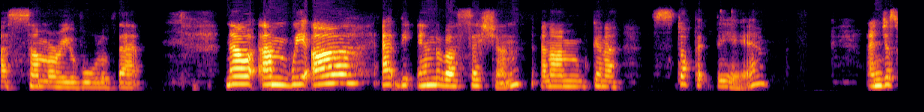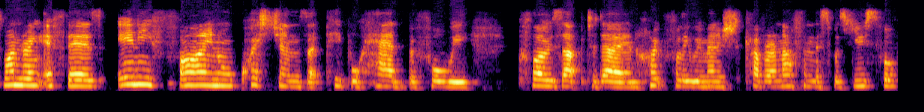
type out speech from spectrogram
a summary of all of that. Now um, we are at the end of our session and I'm gonna stop it there and just wondering if there's any final questions that people had before we close up today and hopefully we managed to cover enough and this was useful.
